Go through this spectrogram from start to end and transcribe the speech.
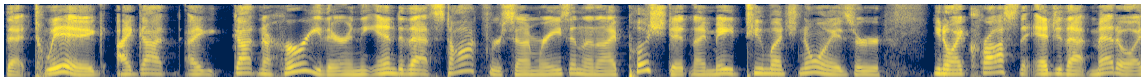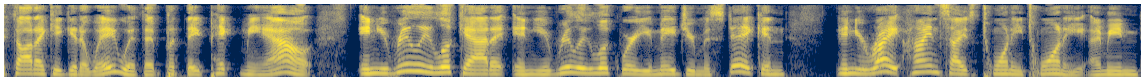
that twig. I got, I got in a hurry there in the end of that stalk for some reason and I pushed it and I made too much noise or, you know, I crossed the edge of that meadow. I thought I could get away with it, but they picked me out. And you really look at it and you really look where you made your mistake and, and you're right, hindsight's 2020. I mean,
